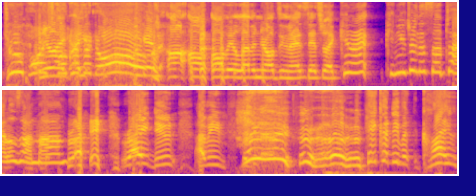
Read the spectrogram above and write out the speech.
Two points like, for Gryffindor. And all, uh, all, all the 11 year olds in the United States are like, can I? Can you turn the subtitles on, mom? right, right, dude. I mean, he couldn't even climb.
